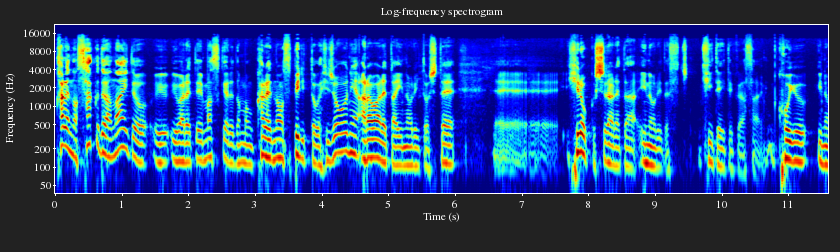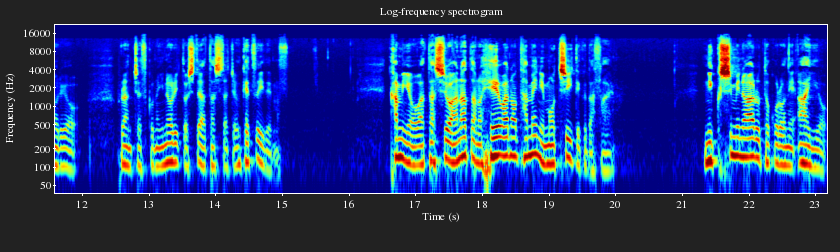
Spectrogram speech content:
彼の策ではないと言われていますけれども彼のスピリットが非常に現れた祈りとして、えー、広く知られた祈りです。聞いていてください。こういう祈りをフランチェスコの祈りとして私たちは受け継いでいます。神よ私をあなたの平和のために用いてください。憎しみのあるところに愛を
